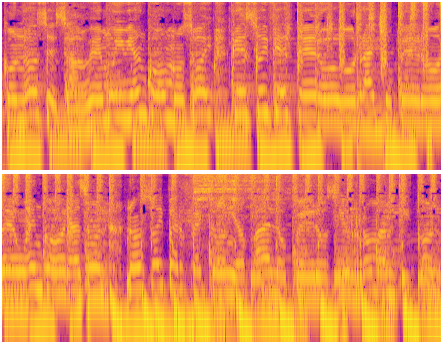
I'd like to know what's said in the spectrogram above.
conoce sabe muy bien cómo soy, que soy fiestero, borracho, pero de buen corazón. No soy perfecto ni a palo, pero sí romanticón.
